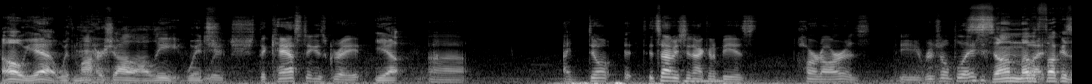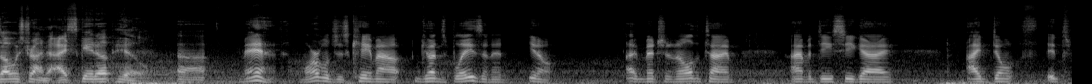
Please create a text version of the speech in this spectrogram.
Oh yeah, with Mahershala Ali, which, which the casting is great. yep, Uh, I don't. It, it's obviously not going to be as hard R as the original Blade. some but, motherfuckers always trying to ice skate uphill. uh, man, Marvel just came out guns blazing, and you know, I mention it all the time. I'm a DC guy. I don't. It's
